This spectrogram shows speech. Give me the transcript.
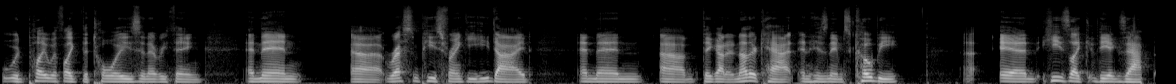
would play with like the toys and everything, and then uh, rest in peace, Frankie. He died, and then um, they got another cat, and his name's Kobe, uh, and he's like the exact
